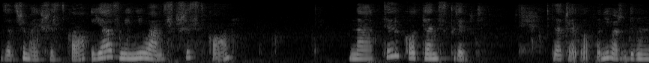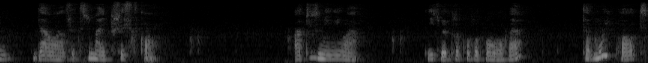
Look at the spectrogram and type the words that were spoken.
Zatrzymaj wszystko. Ja zmieniłam wszystko na tylko ten skrypt. Dlaczego? Ponieważ gdybym dała zatrzymaj wszystko, a tu zmieniła liczbę kroków o połowę, to mój kod,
